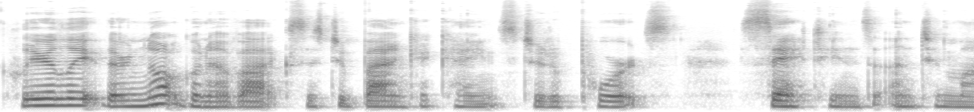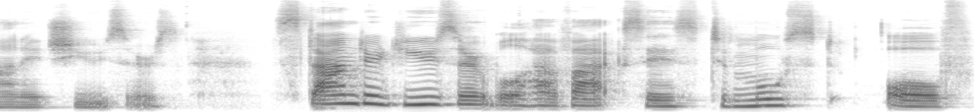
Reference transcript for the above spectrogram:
clearly they're not going to have access to bank accounts, to reports, settings and to manage users. Standard user will have access to most of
